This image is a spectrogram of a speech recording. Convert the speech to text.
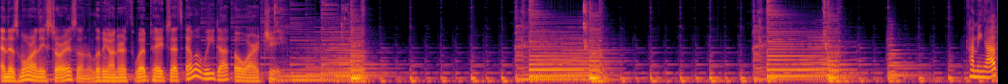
And there's more on these stories on the Living on Earth webpage. That's loe.org. Coming up,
